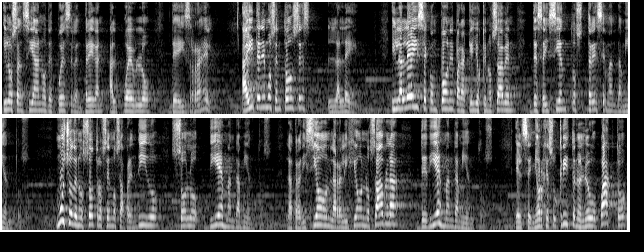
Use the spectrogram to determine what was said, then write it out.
y los ancianos después se la entregan al pueblo de Israel. Ahí tenemos entonces la ley. Y la ley se compone, para aquellos que no saben, de 613 mandamientos. Muchos de nosotros hemos aprendido solo 10 mandamientos. La tradición, la religión nos habla de 10 mandamientos. El Señor Jesucristo en el nuevo pacto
